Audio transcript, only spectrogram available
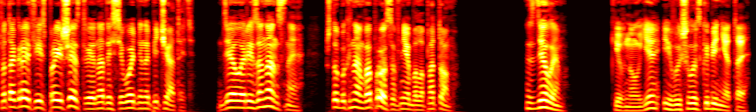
Фотографии из происшествия надо сегодня напечатать. Дело резонансное, чтобы к нам вопросов не было потом. Сделаем. Кивнул я и вышел из кабинета.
